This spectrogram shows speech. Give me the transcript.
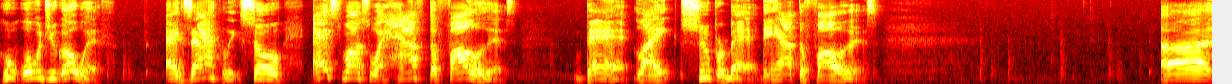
Who, what would you go with? Exactly. So Xbox will have to follow this. Bad, like super bad. They have to follow this. Uh,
